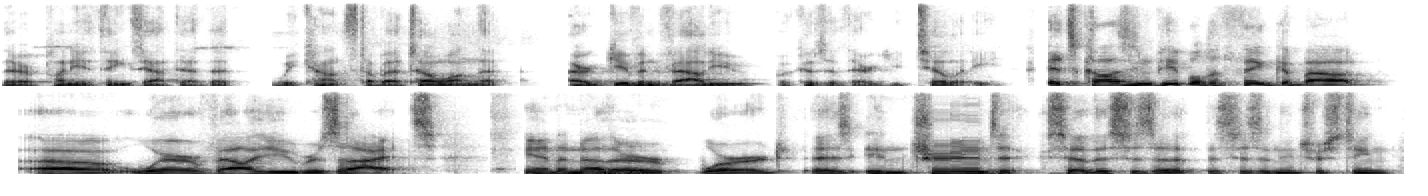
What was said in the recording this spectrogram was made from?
there are plenty of things out there that we can't stub our toe on that are given value because of their utility. It's causing people to think about uh, where value resides. And another mm-hmm. word is intrinsic. So this is a this is an interesting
